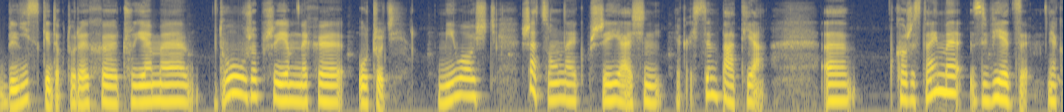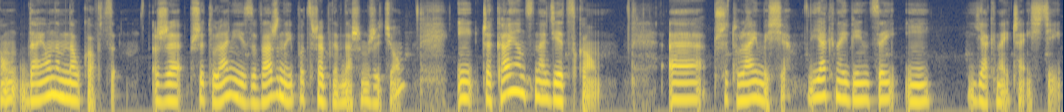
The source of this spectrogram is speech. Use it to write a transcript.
bliskie, do których e, czujemy dużo przyjemnych e, uczuć. Miłość, szacunek, przyjaźń, jakaś sympatia. E, korzystajmy z wiedzy, jaką dają nam naukowcy, że przytulanie jest ważne i potrzebne w naszym życiu i czekając na dziecko, przytulajmy się jak najwięcej i jak najczęściej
